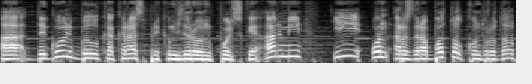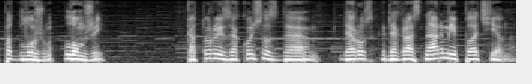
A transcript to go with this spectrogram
а Деголь был как раз прикомандирован к польской армии, и он разработал контрудар под Ложм- Ломжей, который закончился для, для, русской, для Красной Армии плачевно.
